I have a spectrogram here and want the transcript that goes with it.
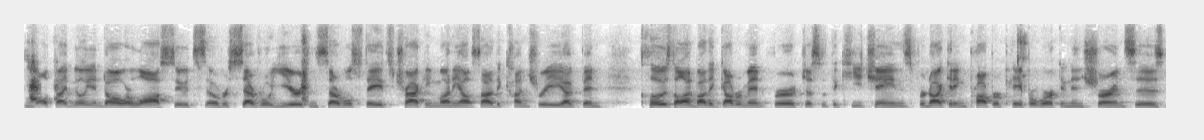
multi-million dollar lawsuits over several years in several states, tracking money outside the country. I've been closed on by the government for just with the keychains for not getting proper paperwork and insurances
